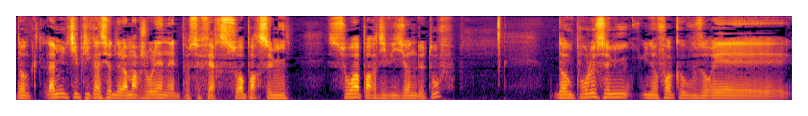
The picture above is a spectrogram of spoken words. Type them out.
Donc la multiplication de la marjolaine, elle peut se faire soit par semis, soit par division de touffe. Donc pour le semis, une fois que vous aurez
